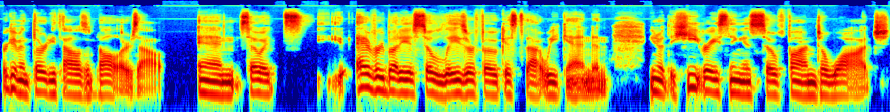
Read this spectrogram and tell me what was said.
we're giving $30,000 out. And so it's everybody is so laser focused that weekend. And, you know, the heat racing is so fun to watch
